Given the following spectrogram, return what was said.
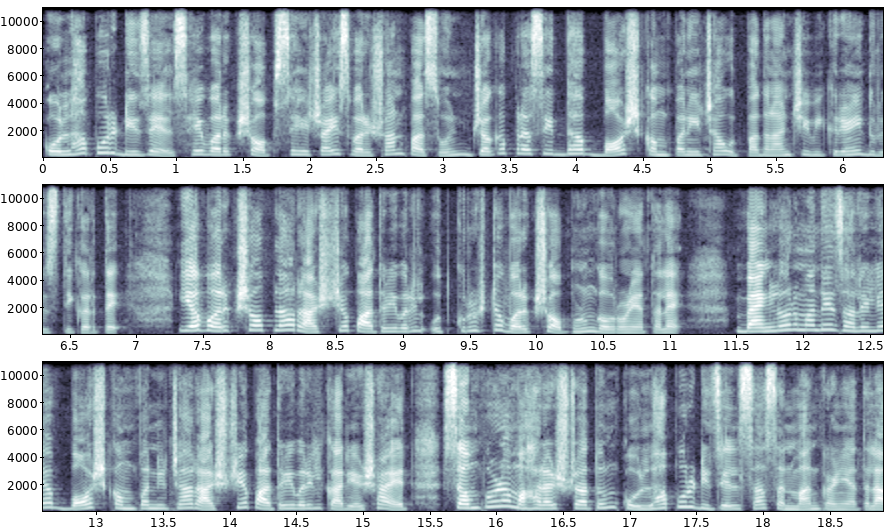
कोल्हापूर डिझेल्स हे वर्कशॉप सेहेचाळीस वर्षांपासून जगप्रसिद्ध बॉश कंपनीच्या उत्पादनांची विक्री आणि दुरुस्ती करते. या वर्कशॉपला राष्ट्रीय पातळीवरील उत्कृष्ट वर्कशॉप म्हणून गौरवण्यात आलंय. बँगलोरमध्ये झालेल्या बॉश कंपनीच्या राष्ट्रीय पातळीवरील कार्यशाळेत संपूर्ण महाराष्ट्रातून कोल्हापूर डिझेल्सचा सन्मान करण्यात आला.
